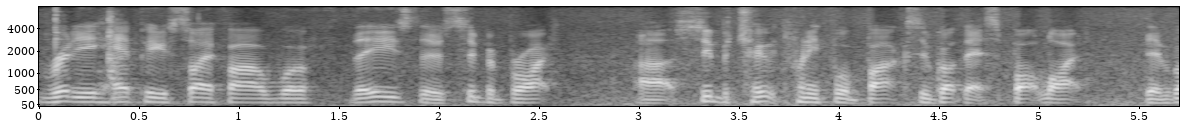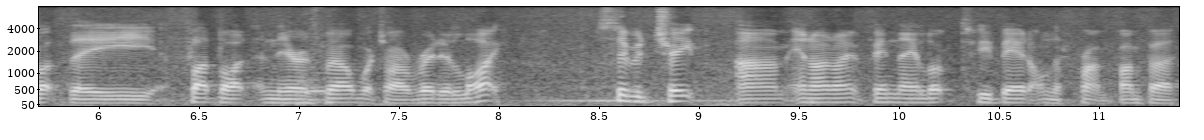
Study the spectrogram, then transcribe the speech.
really happy so far with these. They're super bright, uh, super cheap, 24 bucks. They've got that spotlight. They've got the floodlight in there as well, which I really like. Super cheap, um, and I don't think they look too bad on the front bumper.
